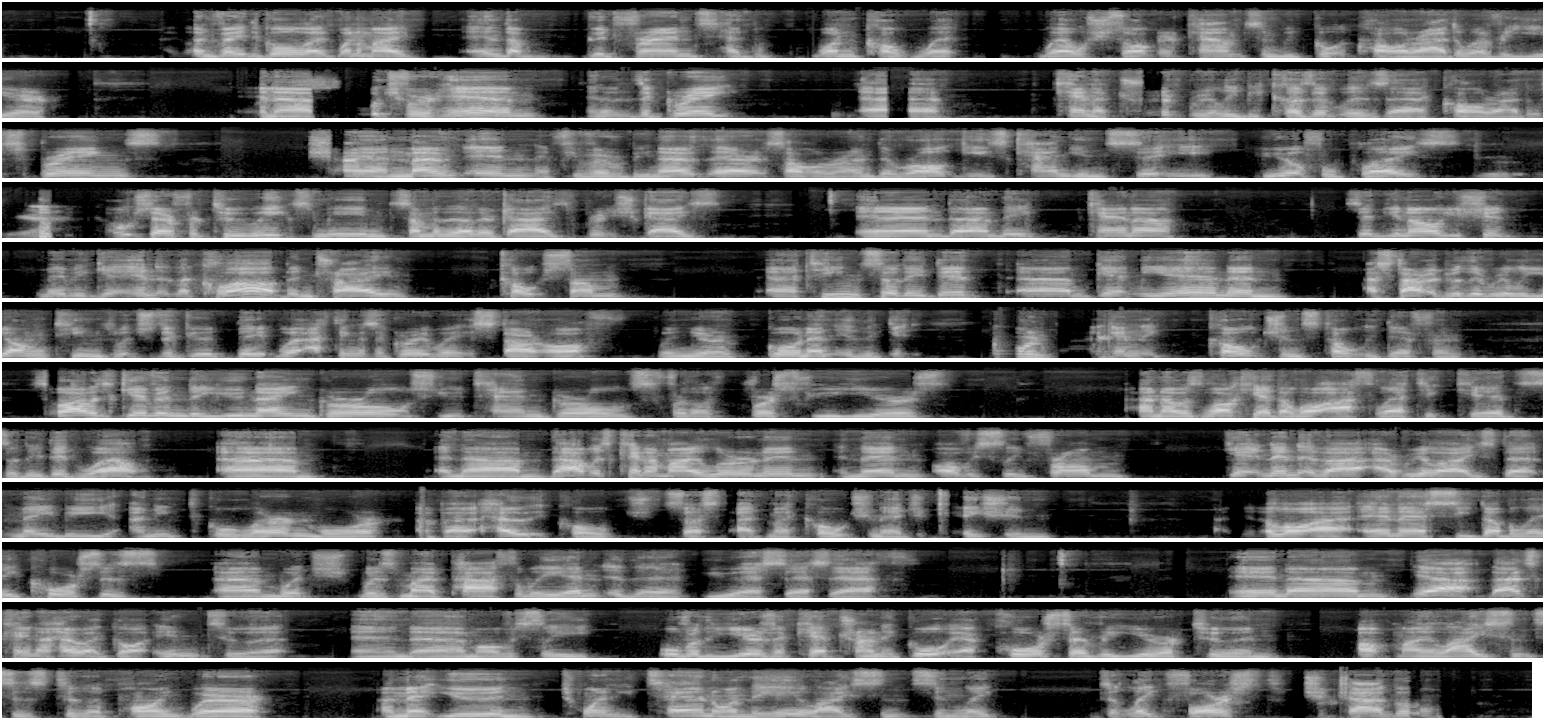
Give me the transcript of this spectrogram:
I got invited to go. Like one of my end up good friends had one called Welsh soccer camps, and we'd go to Colorado every year and I coached for him, and it was a great uh, kind of trip, really, because it was uh, Colorado Springs, Cheyenne Mountain. If you've ever been out there, it's all around the Rockies, Cañon City, beautiful place. Yeah. So coached there for two weeks, me and some of the other guys, British guys, and um, they kind of said, you know, you should maybe get into the club and try and coach some uh, teams. So they did um, get me in, and I started with the really young teams, which is a good. I think it's a great way to start off when you're going into the going back into coaching is totally different. So I was given the U9 girls, U10 girls for the first few years, and I was lucky. I had a lot of athletic kids, so they did well. Um, and um, that was kind of my learning. And then obviously from getting into that, I realized that maybe I need to go learn more about how to coach. So I started my coaching education I did a lot of NSCAA courses, um, which was my pathway into the USSF. And um, yeah, that's kind of how I got into it. And um, obviously, over the years, I kept trying to go to a course every year or two and up my licenses to the point where I met you in 2010 on the A license in Lake, is it Lake Forest, Chicago?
